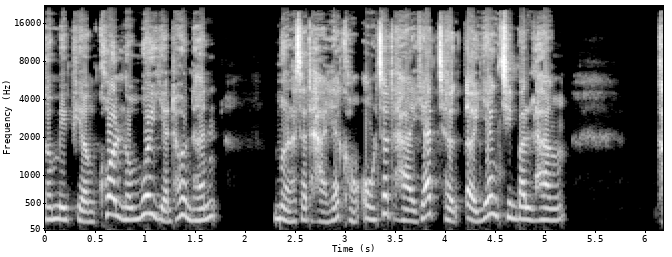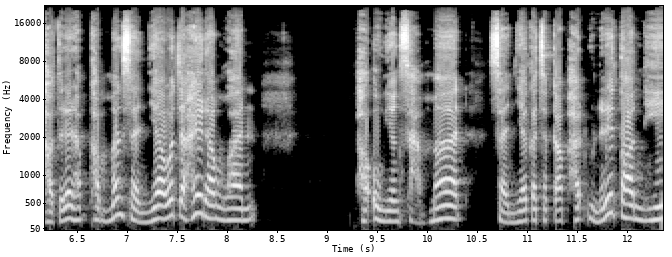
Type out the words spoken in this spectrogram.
ก็มีเพียงโค่นล้มว่ยเหยียนเท่านั้น เมื่อรัชทายาทขององค์ชทายาทเฉิงเต๋อแย่งชิงบัลลังก์ เขาจะได้รับคำมั่นสัญญาว่าจะให้รางวัล พระองค์ยังสามารถสัญญากับจักรพรรดิอุ่นได้ในตอนนี้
